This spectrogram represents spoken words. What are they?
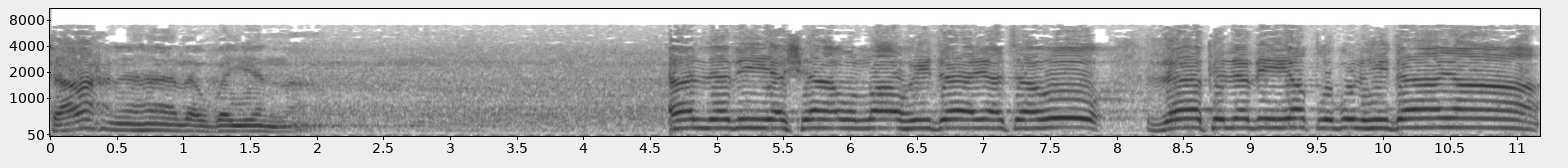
شرحنا هذا وبينا. الذي يشاء الله هدايته ذاك الذي يطلب الهداية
